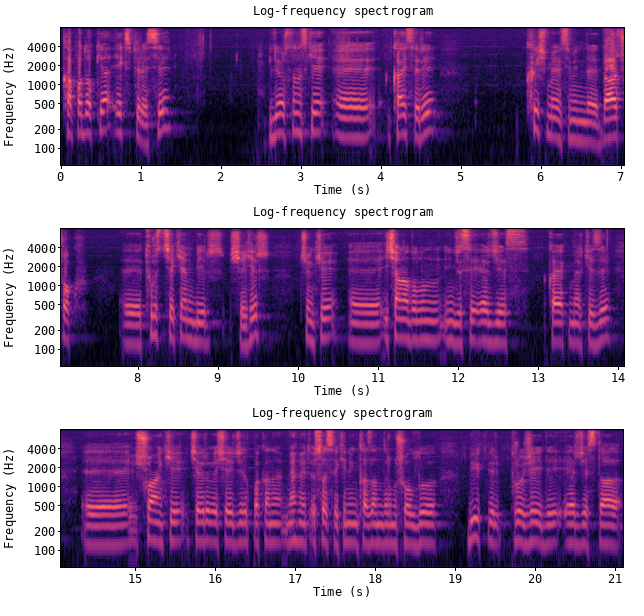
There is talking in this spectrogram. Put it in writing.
Kapadokya Ekspresi. Biliyorsunuz ki e, Kayseri kış mevsiminde daha çok e, turist çeken bir şehir. Çünkü e, İç Anadolu'nun incisi Erciyes Kayak Merkezi e, şu anki Çevre ve Şehircilik Bakanı Mehmet Özasekin'in kazandırmış olduğu büyük bir projeydi Erciyes Dağı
